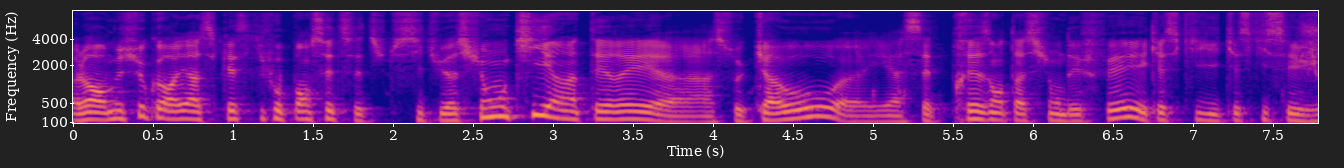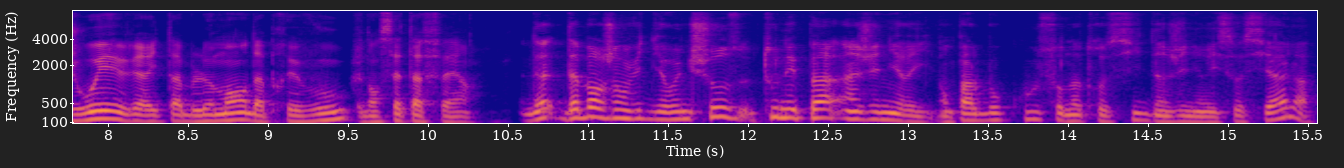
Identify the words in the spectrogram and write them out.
Alors, Monsieur Corias, qu'est-ce qu'il faut penser de cette situation? Qui a intérêt à ce chaos euh, et à cette présentation des faits? Et qu'est-ce qui, qu'est-ce qui s'est joué véritablement, d'après vous, dans cette affaire? D'abord, j'ai envie de dire une chose, tout n'est pas ingénierie. On parle beaucoup sur notre site d'ingénierie sociale.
